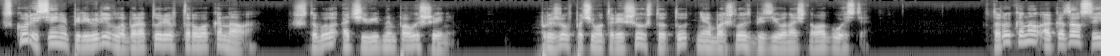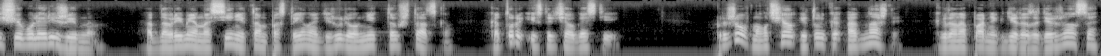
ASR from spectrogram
Вскоре Сеню перевели в лабораторию второго канала, что было очевидным повышением. Прыжов почему-то решил, что тут не обошлось без его ночного гостя. Второй канал оказался еще более режимным. Одновременно с Сеней там постоянно дежурил некто в штатском, который и встречал гостей. Прыжов молчал и только однажды, когда напарник где-то задержался,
